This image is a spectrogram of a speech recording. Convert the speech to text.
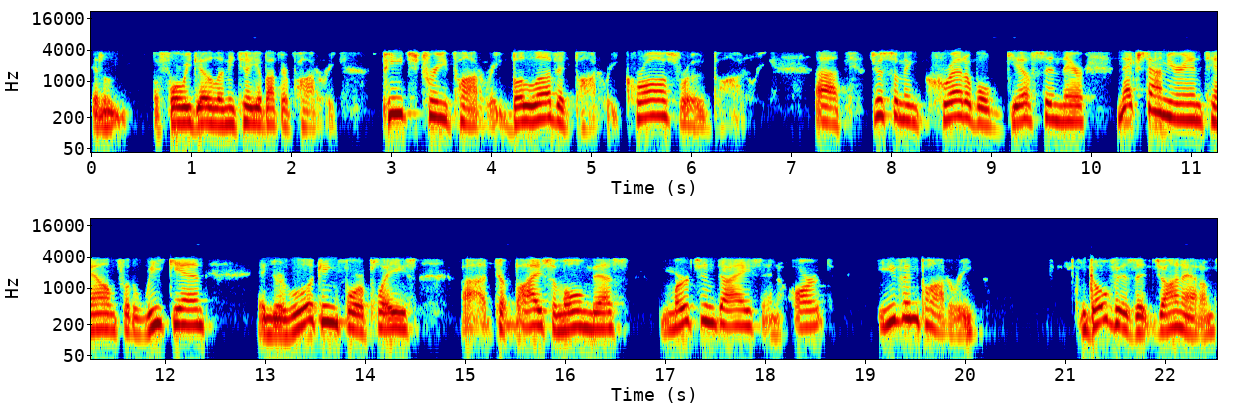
And before we go, let me tell you about their pottery. Peachtree Pottery, Beloved Pottery, Crossroad Pottery. Uh, just some incredible gifts in there. Next time you're in town for the weekend and you're looking for a place uh, to buy some Ole Miss merchandise and art, even pottery, go visit John Adams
